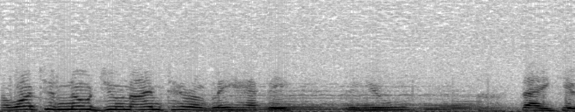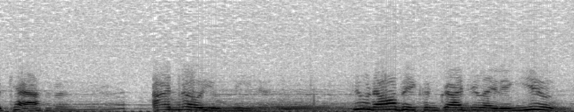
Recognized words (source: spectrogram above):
I want you to know, June, I'm terribly happy for you. Thank you, Catherine. I know you mean it. Soon I'll be congratulating you.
